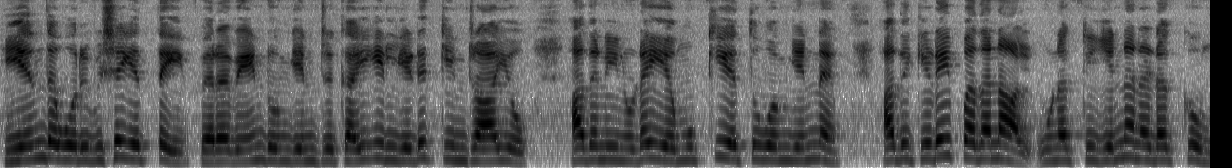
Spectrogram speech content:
எந்த ஒரு விஷயத்தை பெற வேண்டும் என்று கையில் எடுக்கின்றாயோ அதனினுடைய முக்கியத்துவம் என்ன? அது கிடைப்பதனால் உனக்கு என்ன நடக்கும்?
